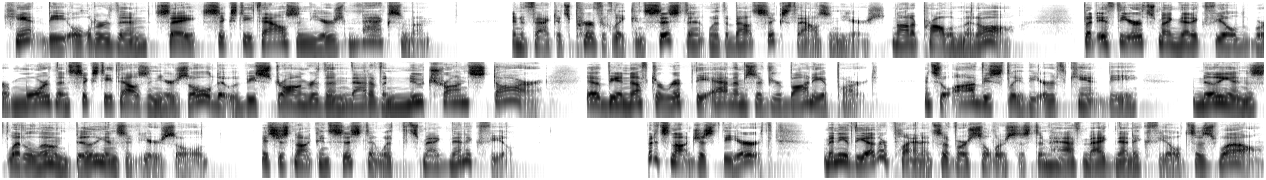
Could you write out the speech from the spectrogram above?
can't be older than, say, 60,000 years maximum. And in fact, it's perfectly consistent with about 6,000 years, not a problem at all. But if the Earth's magnetic field were more than 60,000 years old, it would be stronger than that of a neutron star. It would be enough to rip the atoms of your body apart. And so obviously, the Earth can't be millions, let alone billions of years old. It's just not consistent with its magnetic field. But it's not just the Earth. Many of the other planets of our solar system have magnetic fields as well.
